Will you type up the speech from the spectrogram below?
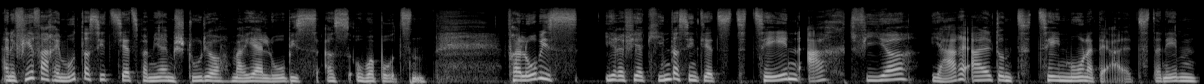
Eine vierfache Mutter sitzt jetzt bei mir im Studio, Maria Lobis aus Oberbozen. Frau Lobis, Ihre vier Kinder sind jetzt zehn, acht, vier Jahre alt und zehn Monate alt. Daneben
